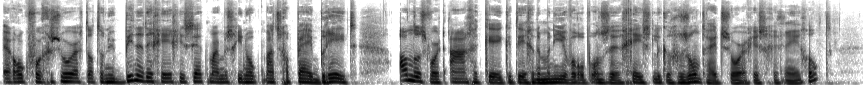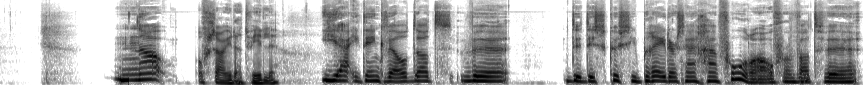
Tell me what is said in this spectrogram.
er ook voor gezorgd dat er nu binnen de GGZ, maar misschien ook maatschappij breed, anders wordt aangekeken tegen de manier waarop onze geestelijke gezondheidszorg is geregeld? Nou. Of zou je dat willen? Ja, ik denk wel dat we de discussie breder zijn gaan voeren over wat we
